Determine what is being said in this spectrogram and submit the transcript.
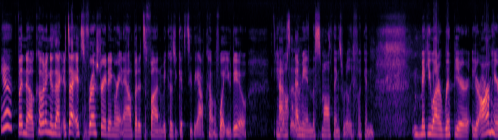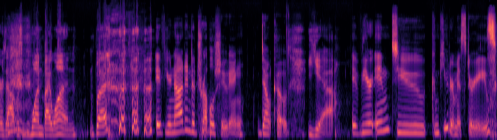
Yeah. But no, coding is act- it's it's frustrating right now, but it's fun because you get to see the outcome of what you do. You know, I mean, the small things really fucking make you want to rip your your arm hairs out just one by one. But If you're not into troubleshooting, don't code. yeah, If you're into computer mysteries,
